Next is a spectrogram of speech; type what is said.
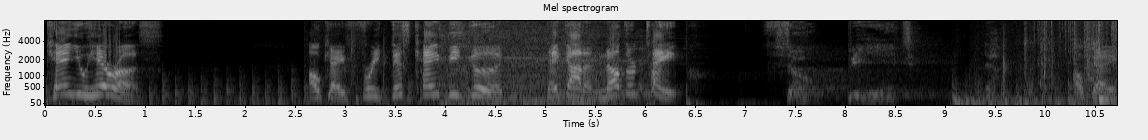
Can you hear us? Okay, freak, this can't be good. They got another tape. So be it. Okay.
